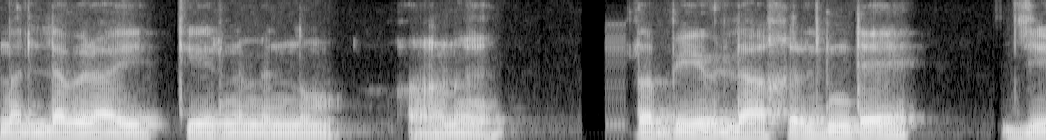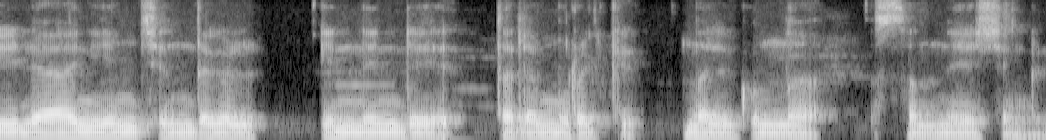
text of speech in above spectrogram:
നല്ലവരായി തീരണമെന്നും ആണ് റബിയുല്ലാഹിറിന്റെ ജീലാനിയൻ ചിന്തകൾ ഇന്നെന്റെ തലമുറയ്ക്ക് നൽകുന്ന സന്ദേശങ്ങൾ.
